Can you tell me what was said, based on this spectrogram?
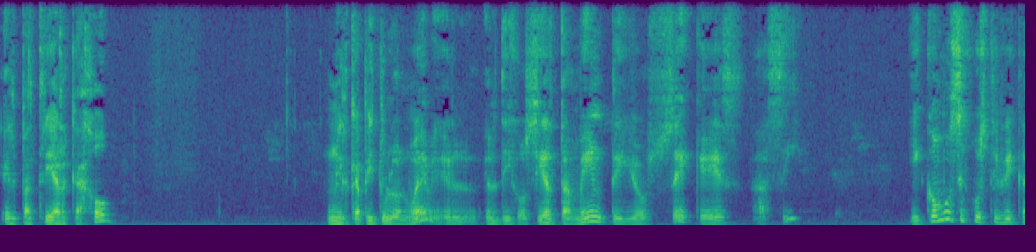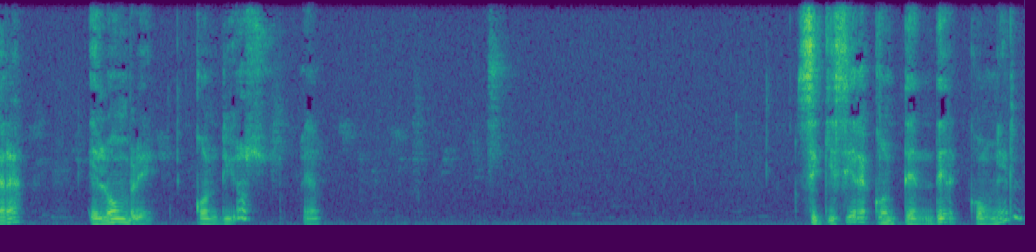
el patriarca Job en el capítulo 9, él, dijo, ciertamente yo sé que es así. ¿Y cómo se justificará el hombre con Dios? Si quisiera contender con Él,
